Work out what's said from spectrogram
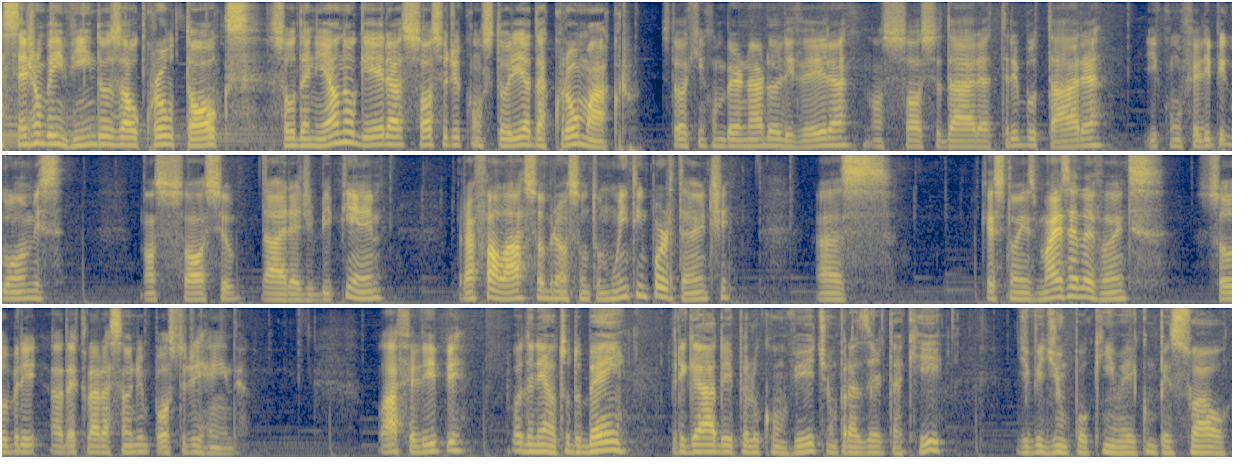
sejam bem-vindos ao Crow Talks. Sou Daniel Nogueira, sócio de consultoria da Crow Macro. Estou aqui com Bernardo Oliveira, nosso sócio da área tributária, e com Felipe Gomes, nosso sócio da área de BPM, para falar sobre um assunto muito importante, as questões mais relevantes sobre a declaração de imposto de renda. Olá, Felipe. Ô, Daniel, tudo bem? Obrigado aí pelo convite, é um prazer estar aqui, dividir um pouquinho aí com o pessoal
